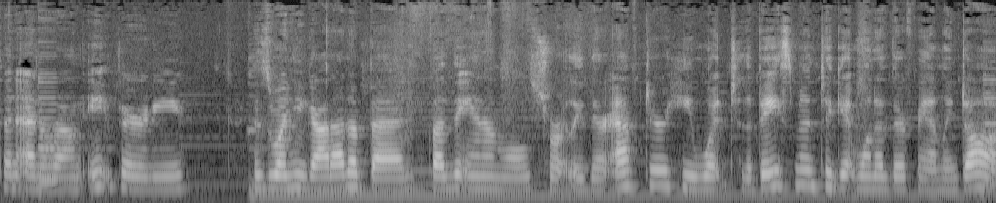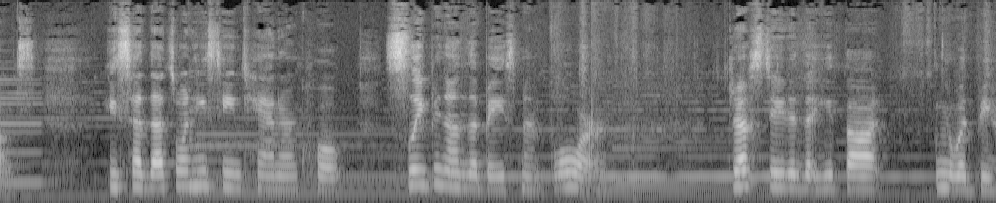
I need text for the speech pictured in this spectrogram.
Then at around 8:30 is when he got out of bed, fed the animals. Shortly thereafter, he went to the basement to get one of their family dogs. He said that's when he seen Tanner, quote, sleeping on the basement floor. Jeff stated that he thought it would be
